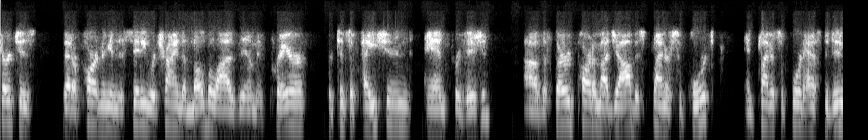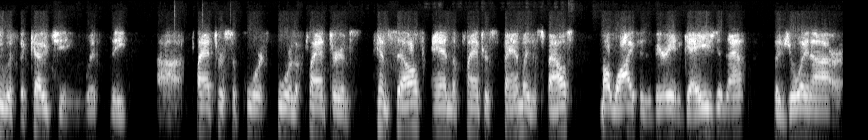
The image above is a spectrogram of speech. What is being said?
churches that are partnering in the city, we're trying to mobilize them in prayer, participation, and provision. Uh, the third part of my job is planter support, and planter support has to do with the coaching, with the uh, planter support for the planter himself and the planter's family, the spouse. My wife is very engaged in that. So Joy and I are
